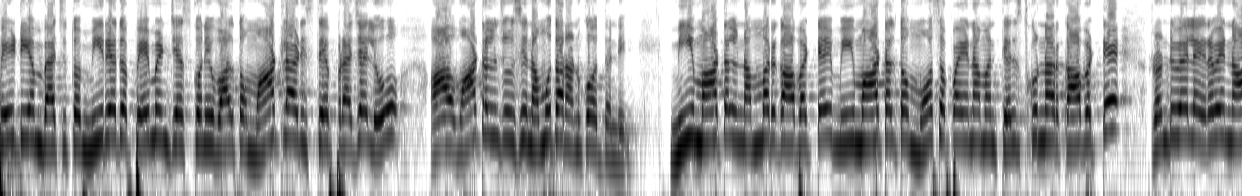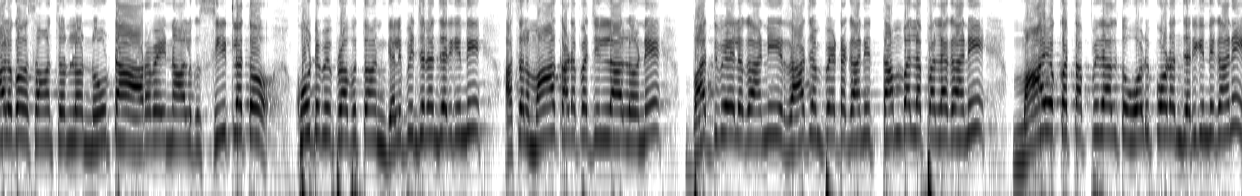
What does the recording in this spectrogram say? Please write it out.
పేటీఎం బ్యాచ్తో మీరేదో పేమెంట్ చేసుకొని వాళ్ళతో మాట్లాడిస్తే ప్రజలు ఆ మాటలను చూసి నమ్ముతారు అనుకోవద్దండి. మీ మాటలు నమ్మరు కాబట్టే మీ మాటలతో మోసపోయినామని తెలుసుకున్నారు కాబట్టే రెండు వేల ఇరవై నాలుగవ సంవత్సరంలో నూట అరవై నాలుగు సీట్లతో కూటమి ప్రభుత్వాన్ని గెలిపించడం జరిగింది. అసలు మా కడప జిల్లాలోనే బద్వేలు కానీ రాజంపేట కానీ తంబల్లపల్లె కానీ మా యొక్క తప్పిదాలతో ఓడిపోవడం జరిగింది కానీ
